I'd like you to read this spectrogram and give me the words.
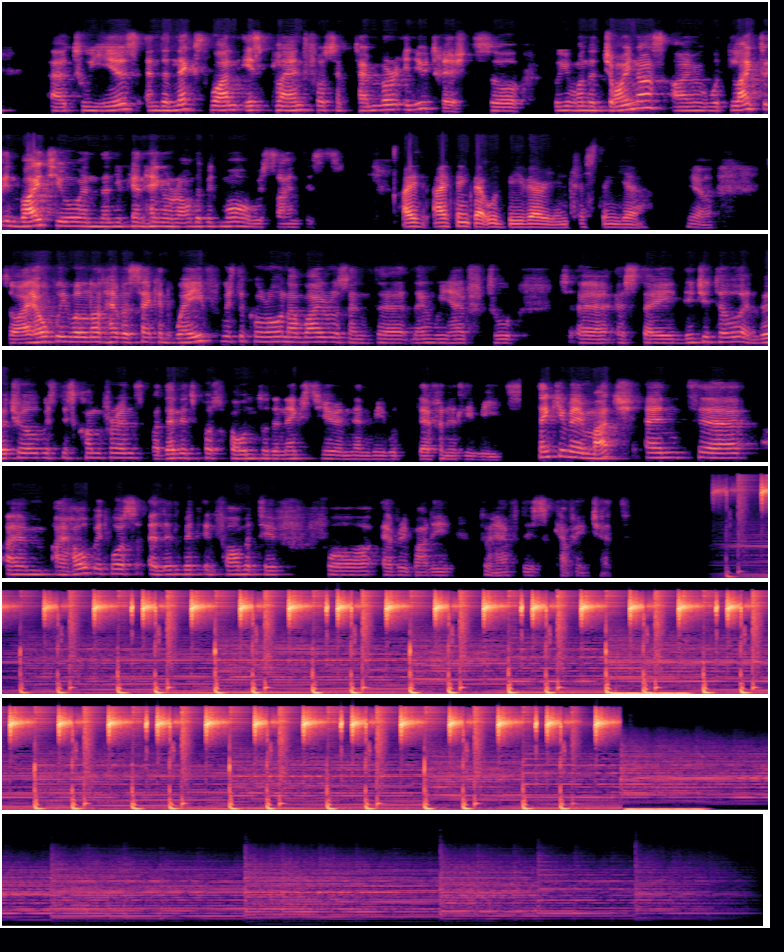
uh, two years, and the next one is planned for September in Utrecht. So do you want to join us? I would like to invite you, and then you can hang around a bit more with scientists. I I think that would be very interesting. Yeah. Yeah. So I hope we will not have a second wave with the coronavirus, and uh, then we have to uh, stay digital and virtual with this conference. But then it's postponed to the next year, and then we would definitely meet. Thank you very much, and uh, I hope it was a little bit informative for everybody to have this cafe chat.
